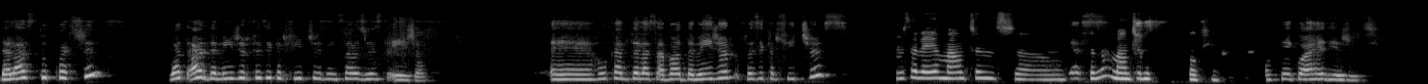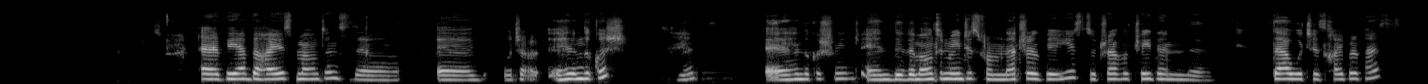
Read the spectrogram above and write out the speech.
the last two questions. What are the major physical features in Southwest Asia? Uh, who can tell us about the major physical features? Himalaya eh, mountains. Uh, yes. Mountains. Okay. Okay, go ahead, Yajuti. Uh, they have the highest mountains, the uh, which are Hindu Kush Yes. uh, Hindu Kush range and the, the mountain ranges from natural barriers to travel trade and uh, that which is Khyber Pass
